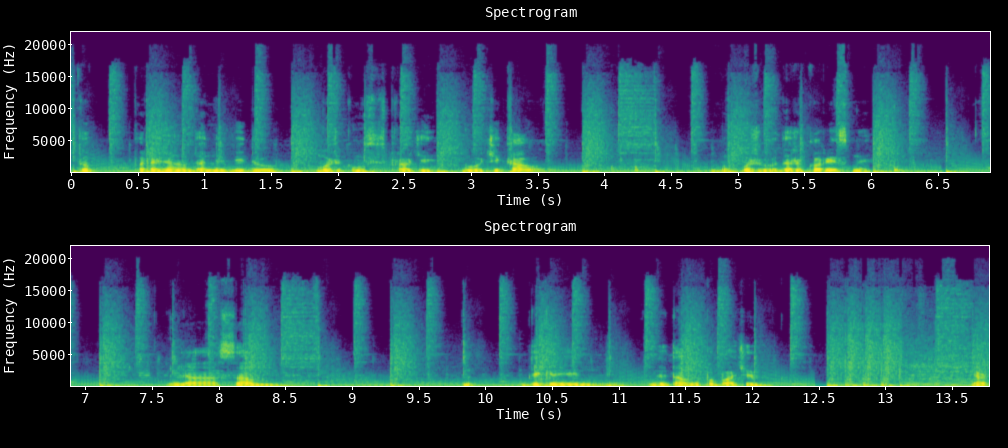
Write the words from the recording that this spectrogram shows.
хто переглянув дане відео. Може комусь і справді було цікаво, мо- можливо навіть корисне. Я сам тільки недавно побачив, як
